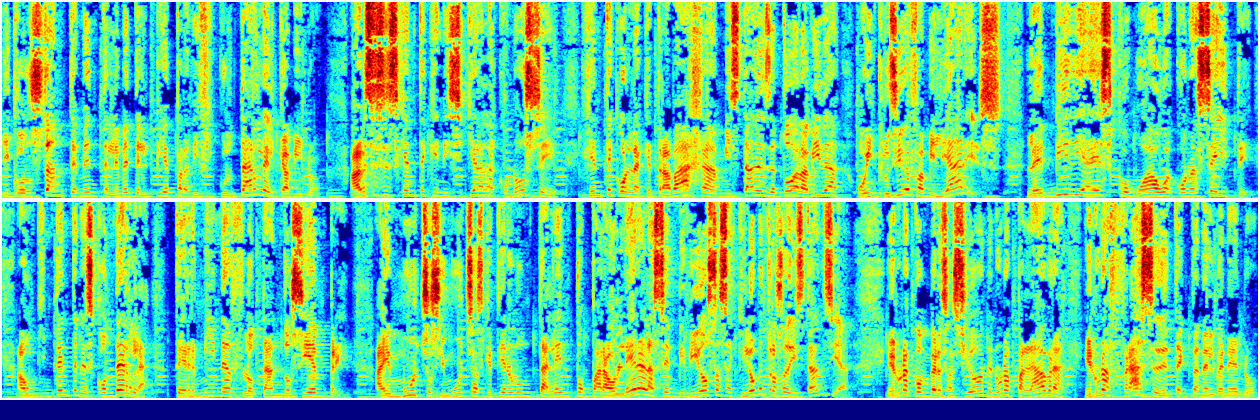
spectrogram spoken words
y constantemente le mete el pie para dificultarle el camino. A veces es gente que ni siquiera la conoce, gente con la que trabaja, amistades de toda la vida o inclusive familiares. La envidia es como agua con aceite, aunque intenten esconderla, termina flotando siempre. Hay muchos y muchas que tienen un talento para oler a las envidiosas a kilómetros de distancia. En una conversación, en una palabra, en una frase detectan el veneno.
